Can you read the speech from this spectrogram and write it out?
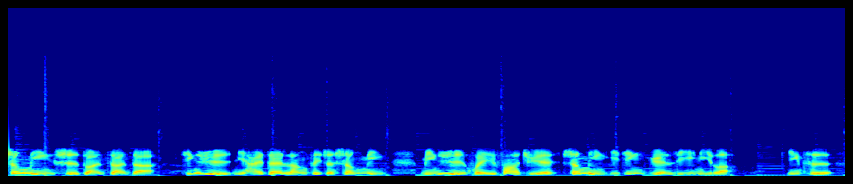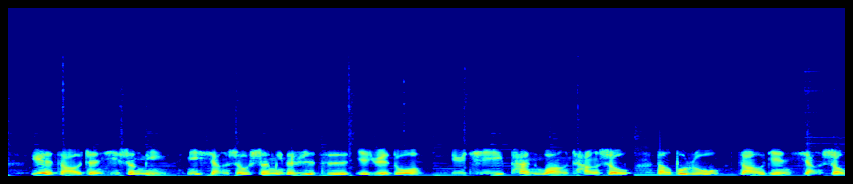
生命是短暂的，今日你还在浪费着生命，明日会发觉生命已经远离你了。因此，越早珍惜生命，你享受生命的日子也越多。与其盼望长寿，倒不如早点享受。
